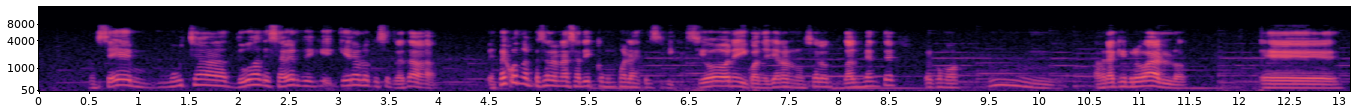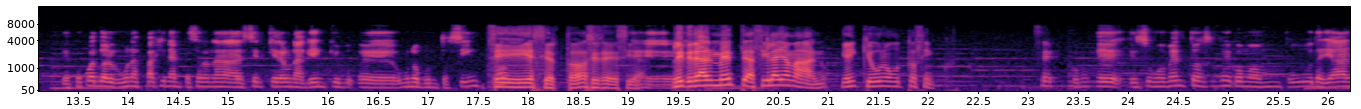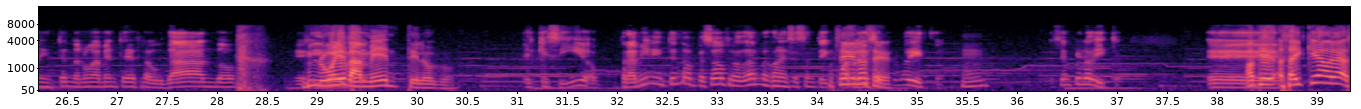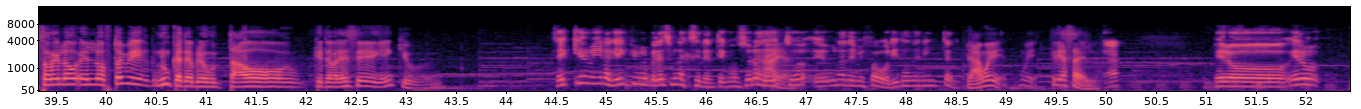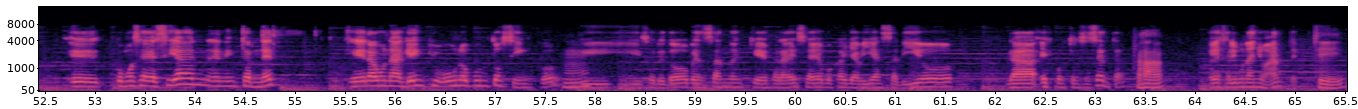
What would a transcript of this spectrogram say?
no sé, muchas dudas de saber de qué, qué era lo que se trataba. Después cuando empezaron a salir como las especificaciones y cuando ya lo anunciaron totalmente, fue como, "Mm, habrá que probarlo. Eh, después cuando algunas páginas empezaron a decir que era una GameCube eh, 1.5, Sí, es cierto, así se decía. Eh, Literalmente así la llamaban, GameCube 1.5. Sí. como que en su momento fue como puta ya Nintendo nuevamente defraudando Eh, y Nuevamente, loco. es que sí para mí Nintendo empezó a defraudarme con el 64 Sí, lo yo sé. siempre lo he dicho Mm. yo siempre lo he dicho Eh, Aunque, ¿sabes qué? Ahora, sobre lo, el off topic, nunca te he preguntado qué te parece GameCube. ¿sabes qué? Mira, GameCube me parece una excelente consola de Ah, ya. hecho es una de mis favoritas de Nintendo Ya, muy bien, muy bien. Quería saberlo. pero era eh, como se decía en, en internet que era una GameCube 1.5 Mm. y, y sobre todo pensando en que para esa época ya había salido la Xbox 360 Ajá, había salido un año antes sí.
